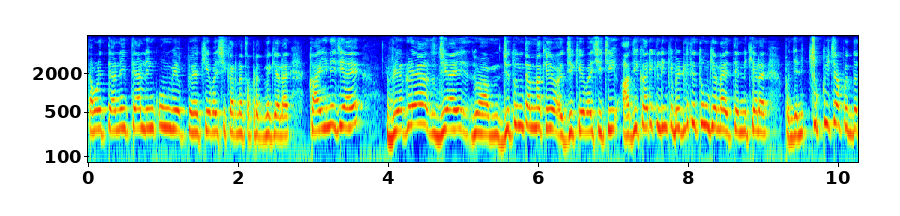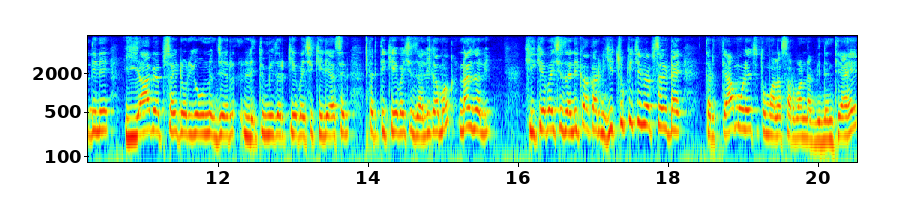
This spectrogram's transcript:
त्यामुळे त्यांनी त्या लिंकहून वे के वाय सी करण्याचा प्रयत्न केला आहे काहीने जे आहे वेगळ्या जे आहे जिथून त्यांना के जी के वाय सीची अधिकारिक लिंक भेटली तिथून केला आहे त्यांनी केला आहे पण ज्यांनी चुकीच्या पद्धतीने या वेबसाईटवर येऊन जर तुम्ही जर के वाय सी केली असेल तर ती के वाय सी झाली का मग? नाही झाली. ही के वाय सी झाली का? कारण ही चुकीची वेबसाईट आहे. तर त्यामुळेच तुम्हाला सर्वांना विनंती आहे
